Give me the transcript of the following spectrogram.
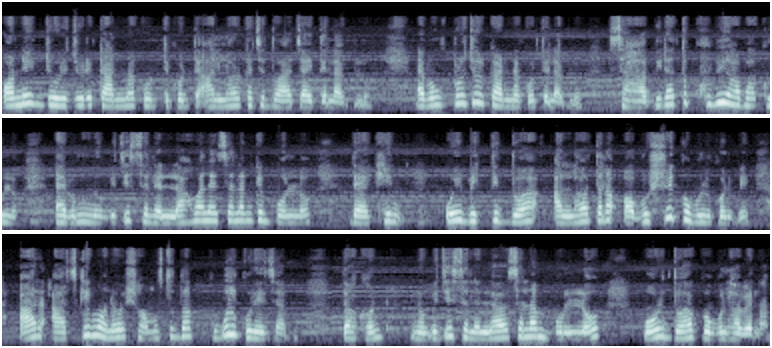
অনেক জোরে জোরে কান্না করতে করতে আল্লাহর কাছে দোয়া চাইতে লাগল এবং প্রচুর কান্না করতে লাগল। সাহাবিরা তো খুবই অবাক হলো এবং নবীজি সাল্লাহ আলাইসাল্লামকে বলল, দেখেন, ওই ব্যক্তির দোয়া আল্লাহ তারা অবশ্যই কবুল করবে আর আজকে মনে সমস্ত দোয়া কবুল করে যাবে। তখন নবীজি সাল্লাহ সাল্লাম বলল ওর দোয়া কবুল হবে না।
